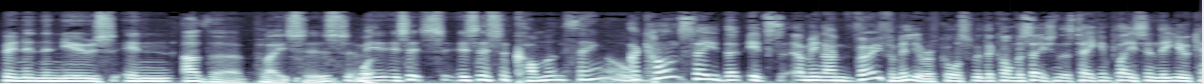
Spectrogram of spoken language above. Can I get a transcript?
been in the news in other places? I mean, is it is this a common thing? Or? I can't say that it's. I mean, I'm very familiar, of course, with the conversation that's taking place in the UK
